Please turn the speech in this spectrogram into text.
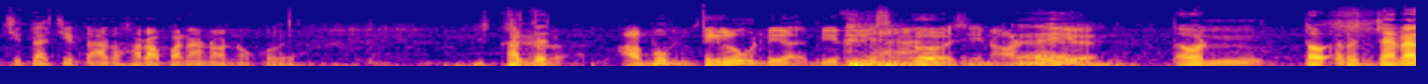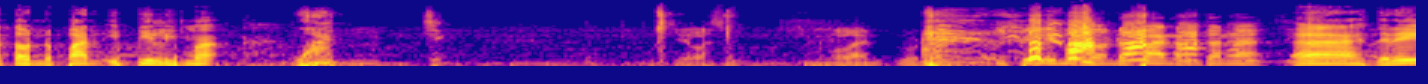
cita-cita atau harapan anu anu kowe? Kan Cita- album tilu di, dirilis enggak sih? Naon ya? tahun ta- rencana tahun depan IP 5 What? Mesti langsung menelan udah IP 5 tahun depan rencana. eh jadi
